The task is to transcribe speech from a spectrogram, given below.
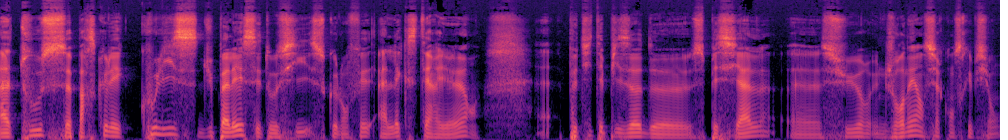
à tous, parce que les coulisses du palais, c'est aussi ce que l'on fait à l'extérieur. Euh, petit épisode euh, spécial sur une journée en circonscription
